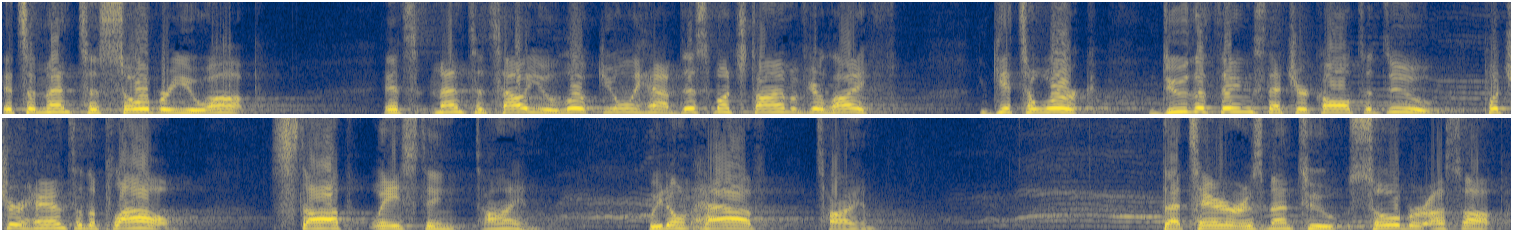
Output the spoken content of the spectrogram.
it's meant to sober you up. It's meant to tell you look, you only have this much time of your life. Get to work do the things that you're called to do. Put your hand to the plow. Stop wasting time. We don't have time. That terror is meant to sober us up.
